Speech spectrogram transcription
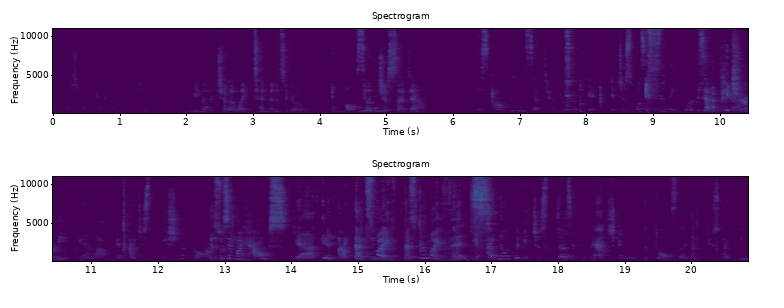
time. I just want to hear how you've been doing. We met each other like 10 minutes ago. And also, We like just sat down. this outfit in September, it, it just wasn't Is- really working. Is that a picture know? of me? Yeah, and I just you should have gone. This was in my house. Yeah, it, It- I think that's you- my that's through my vents. Yeah, I know, but it just doesn't match any of the dolls that I've made you. So I think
